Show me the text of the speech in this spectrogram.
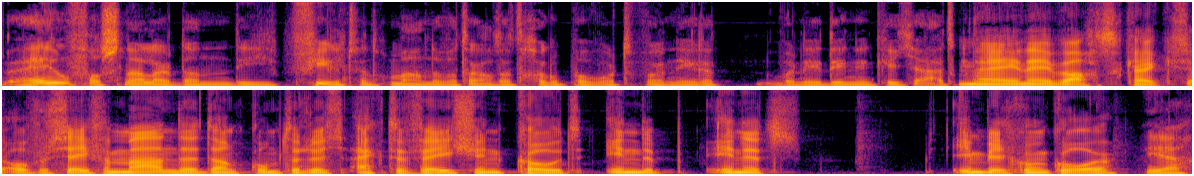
heel veel sneller dan die 24 maanden wat er altijd geroepen wordt wanneer, het, wanneer dingen een keertje uitkomen. Nee, nee, wacht. Kijk, over zeven maanden dan komt er dus activation code in, de, in, het, in Bitcoin Core. Ja.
